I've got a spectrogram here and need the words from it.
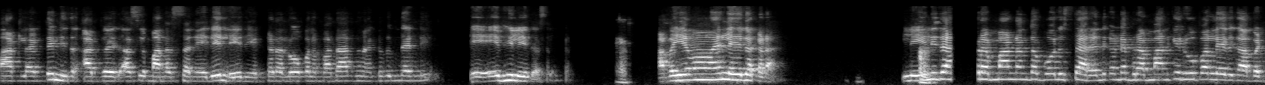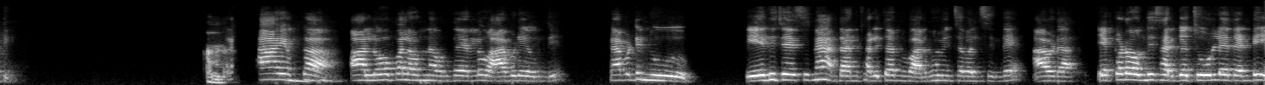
మాట్లాడితే నిజ అద్వైత అసలు మనస్సు అనేదే లేదు. ఎక్కడ లోపల పదార్థం ఎక్కడుందండి? ఏమీ లేదు అసలు. అవయవమే లేదు అక్కడ. లేని బ్రహ్మాండంతో పోలుస్తారు. ఎందుకంటే బ్రహ్మానికి రూపం లేదు కాబట్టి. ఆ యొక్క ఆ లోపల ఉన్న హృదయంలో ఆవిడే ఉంది. కాబట్టి నువ్వు ఏది చేసినా దాని ఫలితం నువ్వు అనుభవించవలసిందే. ఆవిడ ఎక్కడో ఉంది సరిగ్గా చూడలేదండి.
